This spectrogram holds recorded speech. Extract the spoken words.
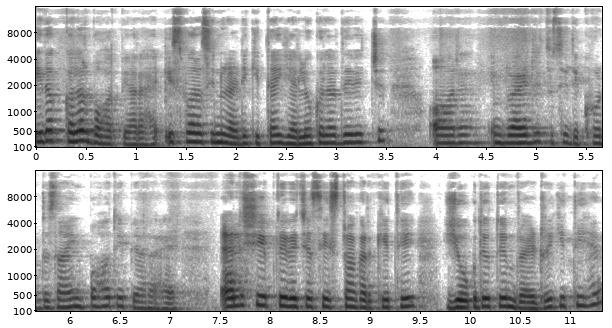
ਇਹਦਾ ਕਲਰ ਬਹੁਤ ਪਿਆਰਾ ਹੈ। ਇਸ ਵਾਰ ਅਸੀਂ ਇਹਨੂੰ ਰੈਡੀ ਕੀਤਾ ਹੈ yellow ਕਲਰ ਦੇ ਵਿੱਚ। ਔਰ ਐਮਬ੍ਰਾਇਡਰੀ ਤੁਸੀਂ ਦੇਖੋ ਡਿਜ਼ਾਈਨ ਬਹੁਤ ਹੀ ਪਿਆਰਾ ਹੈ। ਐਲ ਸ਼ੇਪ ਦੇ ਵਿੱਚ ਅਸੀਂ ਇਸ ਤਰ੍ਹਾਂ ਕਰਕੇ ਇੱਥੇ ਯੋਕ ਦੇ ਉੱਤੇ ਐਮਬ੍ਰਾਇਡਰੀ ਕੀਤੀ ਹੈ।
